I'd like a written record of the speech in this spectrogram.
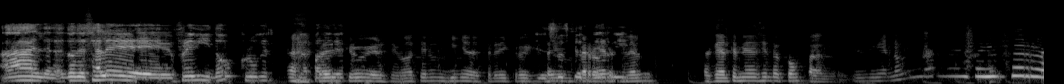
Ah, el de la- donde sale Freddy, ¿no? Krueger. La Freddy. Krueger, sí, ¿no? Tiene un guiño de Freddy Krueger. El sucio Terry. final, al final termina siendo compa, güey. Yo dije, no mames, soy un perro.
